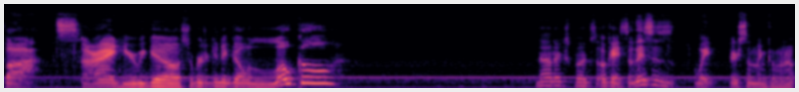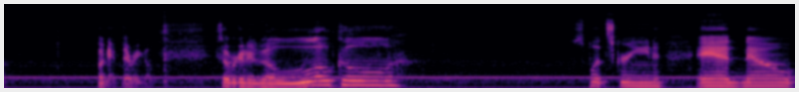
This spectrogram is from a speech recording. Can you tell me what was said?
bots. Alright, here we go. So we're gonna go local. Not Xbox. Okay, so this is. Wait, there's something coming up. Okay, there we go. So we're gonna go local split screen. And now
